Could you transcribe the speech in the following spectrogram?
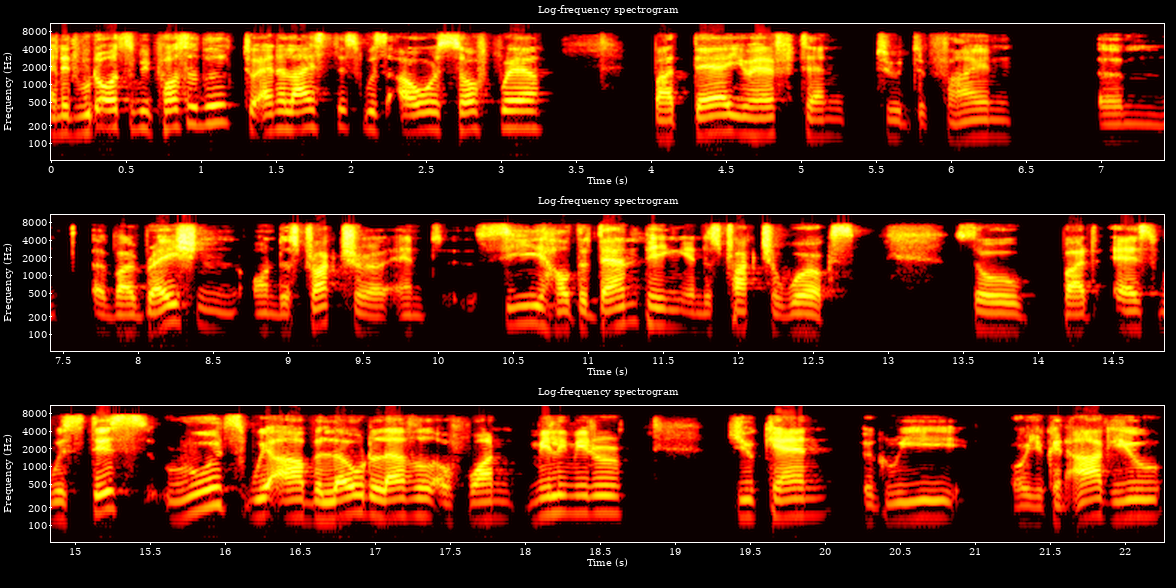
And it would also be possible to analyze this with our software. but there you have then to define um, a vibration on the structure and see how the damping in the structure works. So, but as with these rules, we are below the level of one millimeter, you can agree or you can argue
